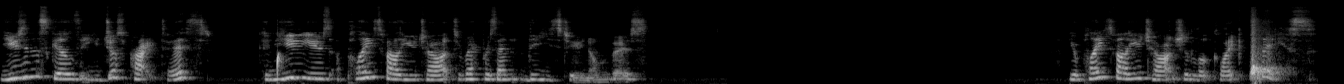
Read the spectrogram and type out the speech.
Using the skills that you just practiced, can you use a place value chart to represent these two numbers? Your place value chart should look like this.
